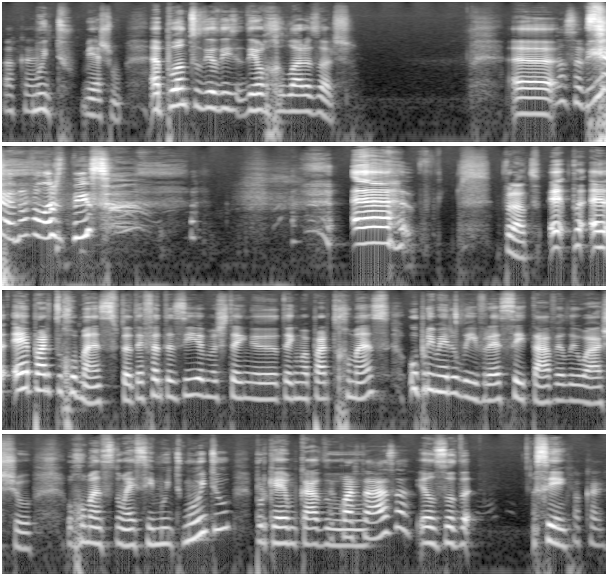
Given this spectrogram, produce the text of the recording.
Ok. Muito mesmo. A ponto de eu, de eu regular os olhos. Ah, Não sabia? Não falaste disso? ah, pronto. É, é, é a parte do romance. Portanto, é fantasia, mas tem, eh, tem uma parte de romance. O primeiro livro é aceitável, eu acho. O romance não é assim muito, muito, porque é um bocado. A quarta asa? Eles ode... Sim, Ok.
